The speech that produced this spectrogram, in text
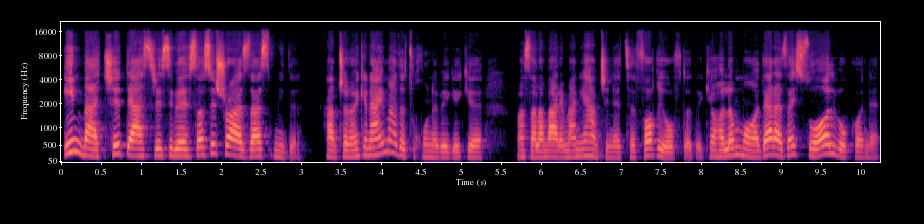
این بچه دسترسی به احساسش رو از دست میده. همچنان که نیومده تو خونه بگه که مثلا برای من یه همچین اتفاقی افتاده که حالا مادر ازش سوال بکنه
